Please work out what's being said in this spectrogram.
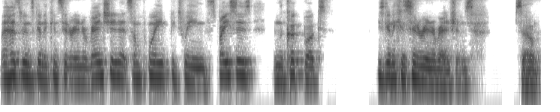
My husband's going to consider intervention at some point between the spices and the cookbooks. He's going to consider interventions. So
